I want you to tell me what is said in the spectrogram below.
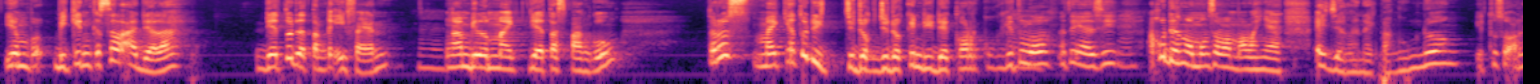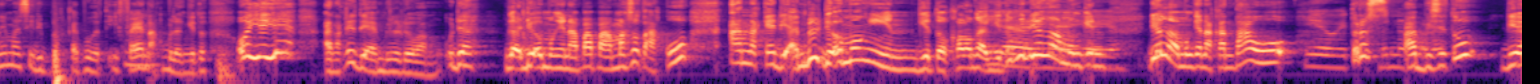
Yang bikin kesel adalah dia tuh datang ke event Hmm. ngambil mic di atas panggung Terus mic-nya tuh dijedok-jedokin di dekorku gitu loh, ngerti gak sih? Aku udah ngomong sama mamahnya, eh jangan naik panggung dong, itu soalnya masih dipakai buat event. Aku bilang gitu, oh iya iya, anaknya diambil doang. Udah nggak diomongin apa-apa. Maksud aku, anaknya diambil diomongin gitu. Kalau nggak gitu Iya, kan dia iya, nggak iya, mungkin, iya. dia nggak mungkin akan tahu. Iya, wait, Terus bener, abis itu dia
